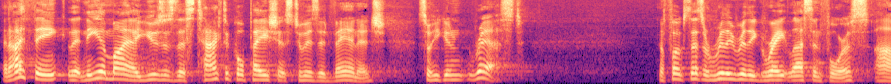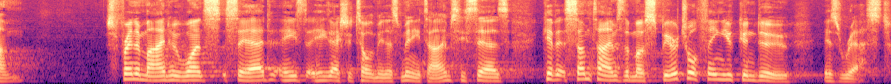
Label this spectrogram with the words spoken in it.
And I think that Nehemiah uses this tactical patience to his advantage so he can rest. Now, folks, that's a really, really great lesson for us. Um, there's a friend of mine who once said, and he's, he's actually told me this many times, he says, Give it sometimes the most spiritual thing you can do is rest.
